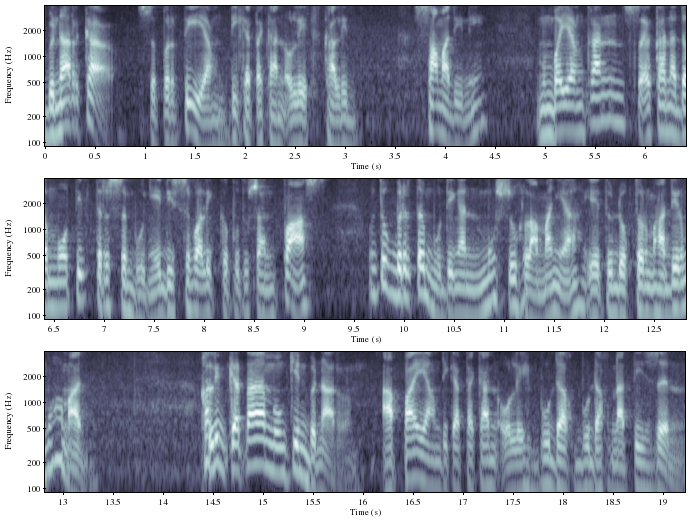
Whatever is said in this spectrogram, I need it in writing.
benarkah seperti yang dikatakan oleh Khalid Samad ini membayangkan seakan ada motif tersembunyi di sebalik keputusan PAS untuk bertemu dengan musuh lamanya yaitu Dr. Mahathir Mohamad. Khalid kata mungkin benar apa yang dikatakan oleh budak-budak netizen.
